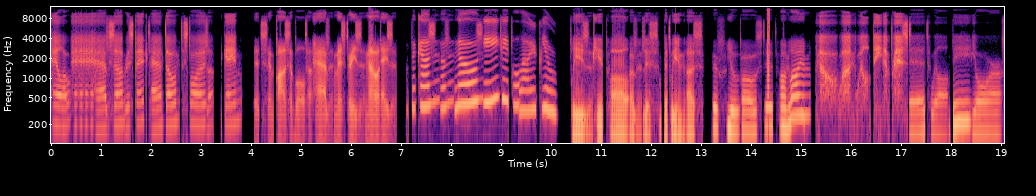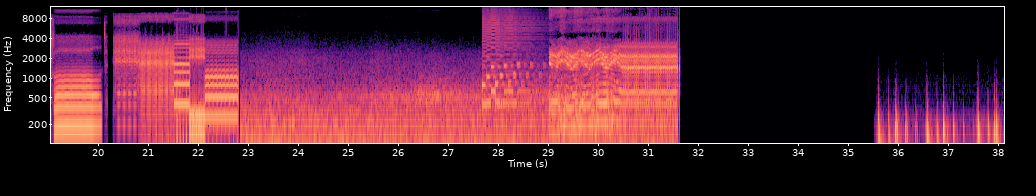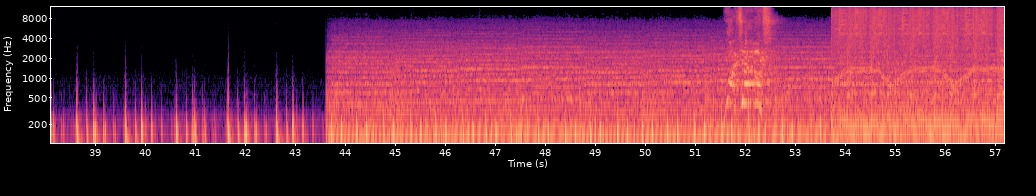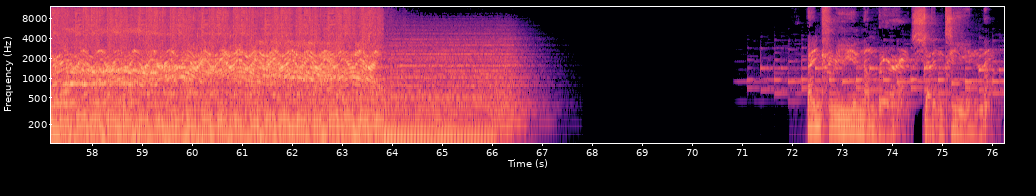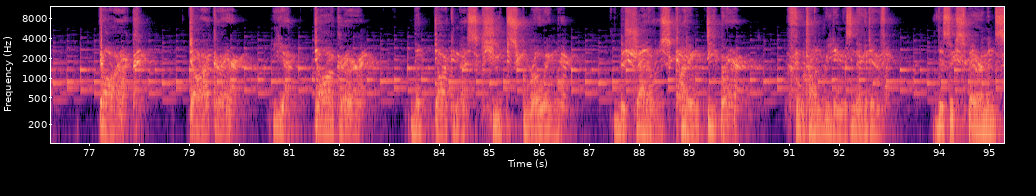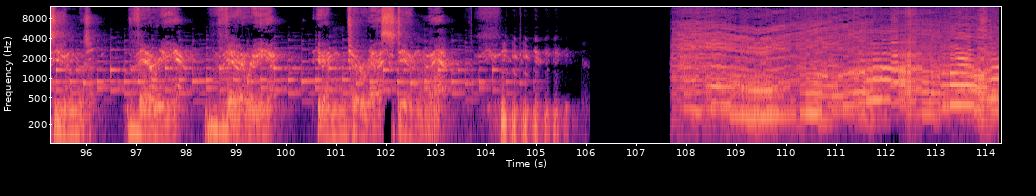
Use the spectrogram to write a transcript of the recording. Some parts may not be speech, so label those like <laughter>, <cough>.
Hello, have some respect and don't spoil the game. It's impossible to have mysteries nowadays. Because of nosy people like you. Please keep all of this between us. If you post it online, No one will be impressed. it will be your fault. Watch out! Entry number 17. Dark. Darker. Yet darker. The darkness keeps growing. The shadows cutting deeper. Photon readings negative. This experiment seems very, very interesting. <laughs>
